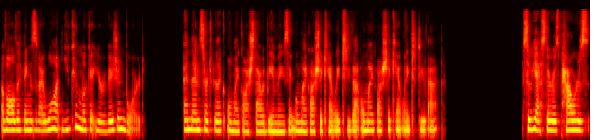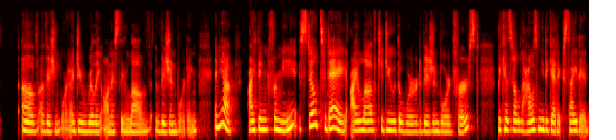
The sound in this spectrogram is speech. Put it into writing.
of all the things that I want, you can look at your vision board and then start to be like, oh my gosh, that would be amazing. Oh my gosh, I can't wait to do that. Oh my gosh, I can't wait to do that. So, yes, there is powers of a vision board. I do really honestly love vision boarding. And yeah, I think for me, still today, I love to do the word vision board first because it allows me to get excited.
